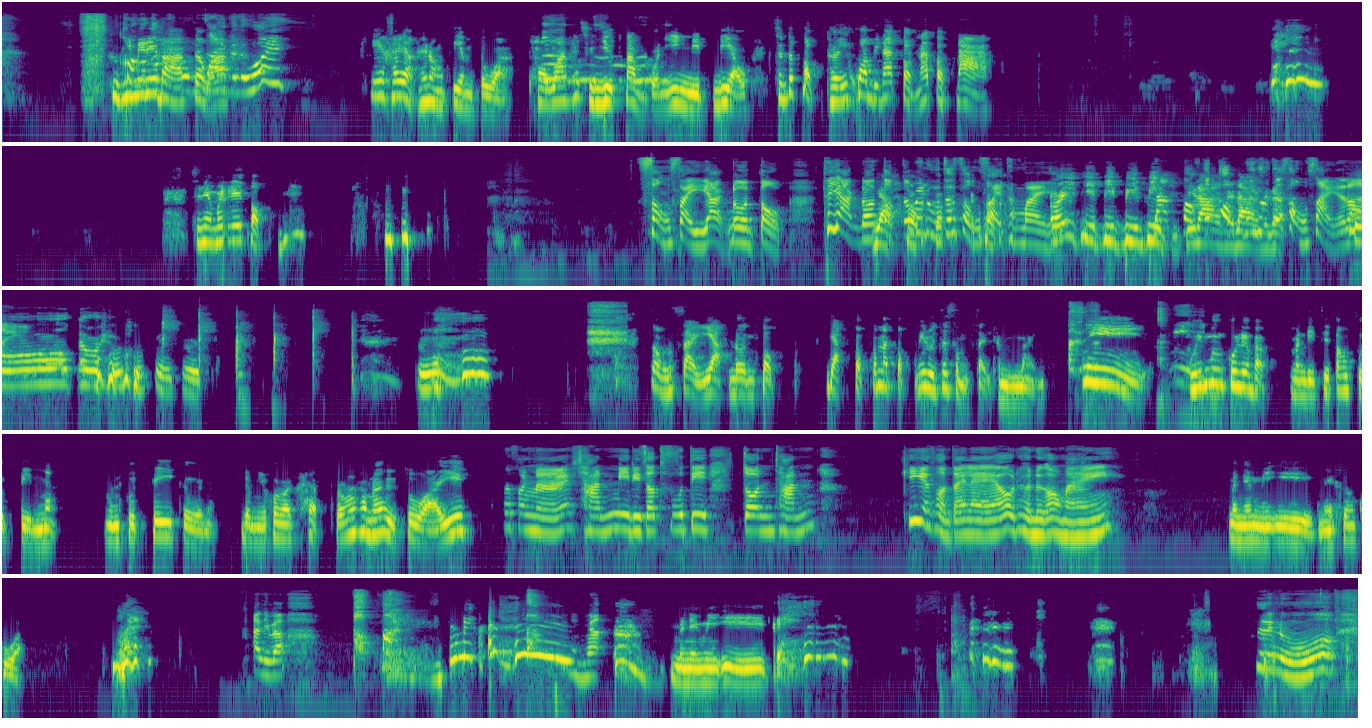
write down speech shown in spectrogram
คือพี่ไม่ได้บาปแต่ว่าขอบคุณใจไปเลยเว้ยพี่แค่อยากให้น้องเตรียมตัว เพราะว่าถ้าฉันยืดต่ำกว่านี้อีกนิดเดียว ฉันจะตบเธอให้ความบินาศต่อหน้าต่อตา ฉันยังไม่ได้ตบ สงสัยอยากโดนตบ ถ้าอยากโดนอยาตกบก็ไม่รู้ตบจะสงสัยทำไมเอ้ยผิดผิดผิดผิอดยากตบไม่ได้ก็ตบไม่ได้ไม่รู้ไม่ได้จะสงสัยอะไรถูกถูกถูกถูกถูกถูกถูกสงสัยอยากโดนตบ อยากตบก็มาตบไม่รู้จะสงสัยทำไม นี่นี่ อุ้ยมึงกูเรียนแบบมันดิจิตอลฟุตปินอะมันฟุตตี้เกินอะเดี๋ยวมีคนมาแคปต้องทำหน้าสวยเธอฟังนะ ฉันมีดิจิทัลฟูตี้จนฉันขี้เกียจสนใจแล้ว เธอนึกออกไหมๆมันยังมีอีกในเครื่องกูอะอันนี้แบบอย่างเงี้ย มันยังมีอีก คือหนู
